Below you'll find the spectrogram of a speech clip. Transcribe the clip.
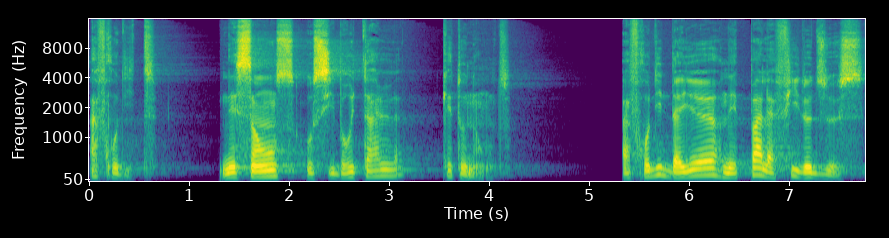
Aphrodite. Naissance aussi brutale qu'étonnante. Aphrodite d'ailleurs n'est pas la fille de Zeus,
